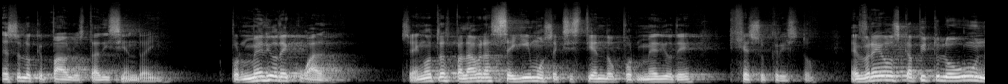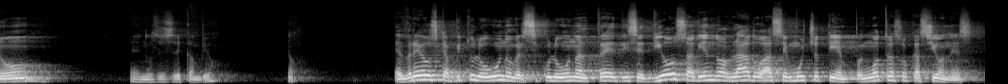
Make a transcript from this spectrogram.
Eso es lo que Pablo está diciendo ahí. ¿Por medio de cuál? O sea, en otras palabras, seguimos existiendo por medio de Jesucristo. Hebreos capítulo 1, eh, no sé si se cambió. No. Hebreos capítulo 1, versículo 1 al 3 dice, Dios habiendo hablado hace mucho tiempo, en otras ocasiones,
